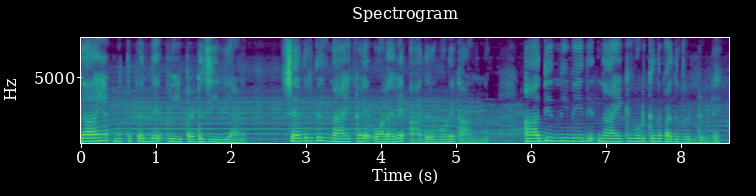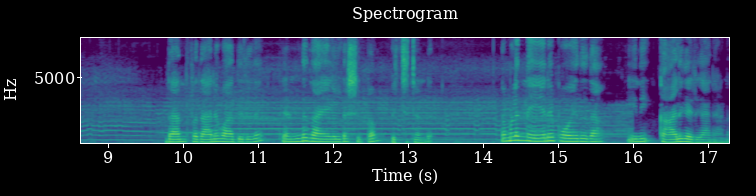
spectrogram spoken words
നായ മുത്തപ്പന്റെ പ്രിയപ്പെട്ട ജീവിയാണ്. ക്ഷേത്രത്തിൽ നായ്ക്കളെ വളരെ ആദരവോടെ കാണുന്നു. ആദ്യം നിവേദി നായയ്ക്ക് കൊടുക്കുന്ന പതിവുണ്ട് ഇവിടെ ദാൻ പ്രധാന വാതിലിൽ രണ്ട് നായകളുടെ ശിപ്പം വെച്ചിട്ടുണ്ട്. നമ്മൾ നേരെ പോയത് ഇതാ ഇനി കാൽ കഴുകാനാണ്.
